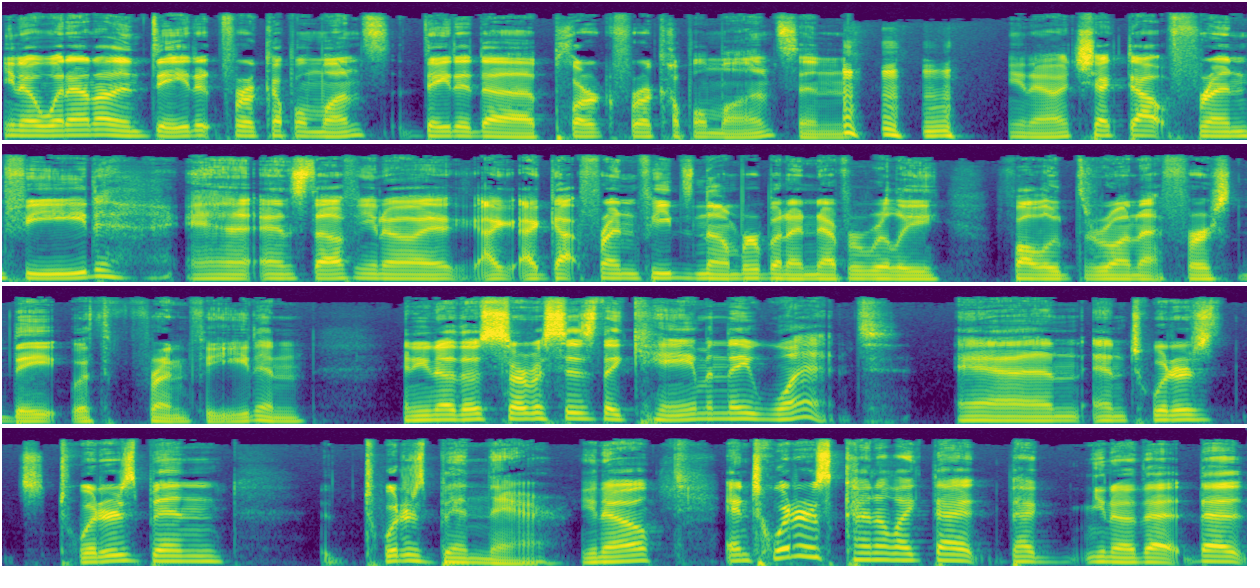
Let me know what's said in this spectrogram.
you know went out on a date for a couple months. Dated a Plurk for a couple months and. you know, I checked out friend feed and, and stuff. You know, I, I, I got friend feed's number, but I never really followed through on that first date with friend feed. And, and, you know, those services, they came and they went and, and Twitter's, Twitter's been, Twitter's been there, you know, and Twitter's kind of like that, that, you know, that, that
